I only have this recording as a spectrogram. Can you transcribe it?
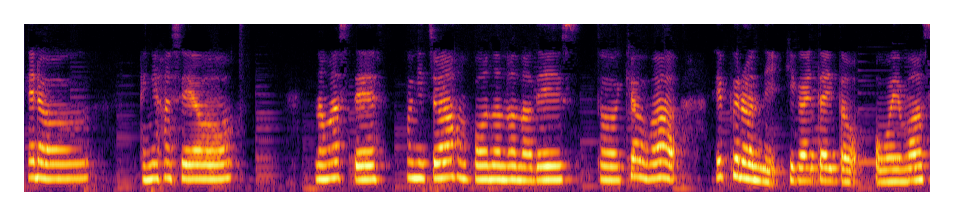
Hello! あにはせよ。ナマステ。こんにちは、本ナナナです。と今日はエプロンに着替えたいと思います。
